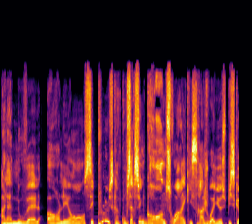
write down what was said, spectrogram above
à la Nouvelle-Orléans. C'est plus qu'un concert, c'est une grande soirée qui sera joyeuse puisque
